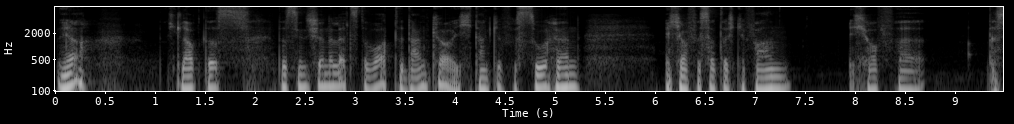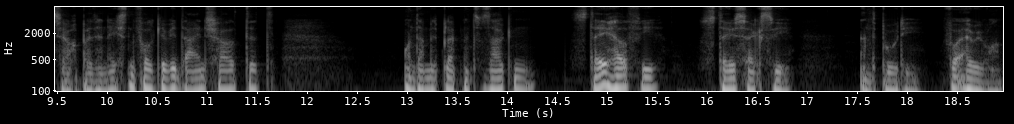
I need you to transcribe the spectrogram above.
ja, ich glaube, das, das sind schöne letzte Worte. Danke euch, danke fürs Zuhören. Ich hoffe, es hat euch gefallen. Ich hoffe, dass ihr auch bei der nächsten Folge wieder einschaltet. Und damit bleibt mir zu sagen, stay healthy, stay sexy and booty for everyone.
